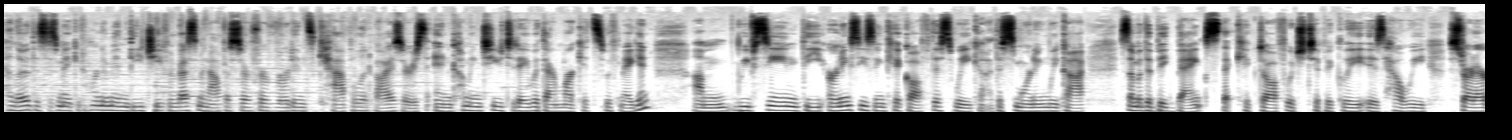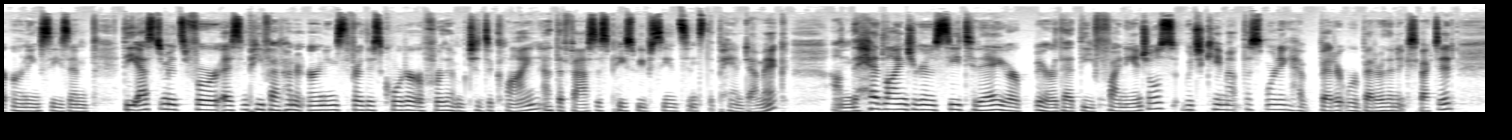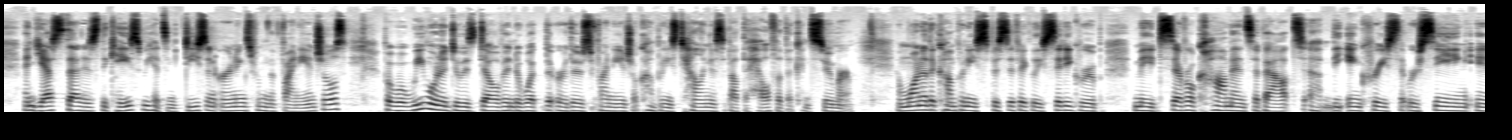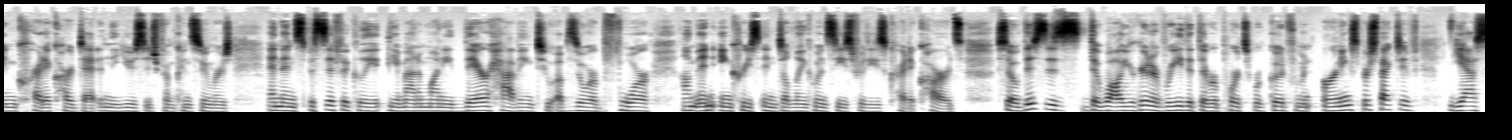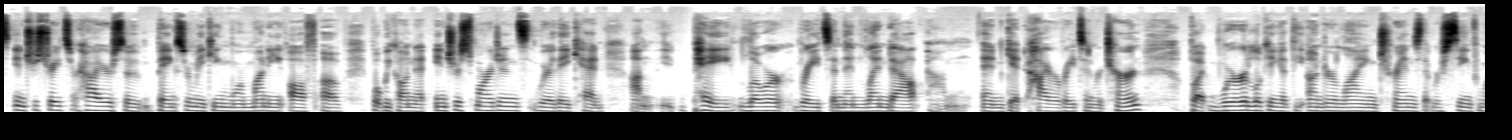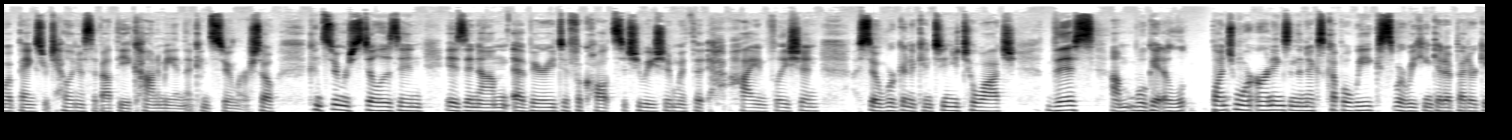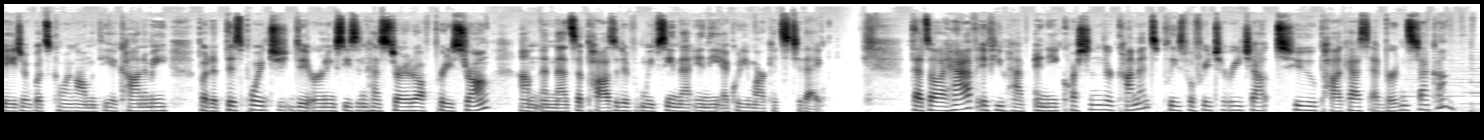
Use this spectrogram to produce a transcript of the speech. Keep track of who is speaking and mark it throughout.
Speaker 1: Hello, this is Megan Horneman, the Chief Investment Officer for Verdence Capital Advisors, and coming to you today with our markets with Megan. Um, we've seen the earnings season kick off this week. Uh, this morning, we got some of the big banks that kicked off, which typically is how we start our earnings season. The estimates for S&P 500 earnings for this quarter are for them to decline at the fastest pace we've seen since the pandemic. Um, the headlines you're going to see today are, are that the financials, which came out this morning, have better were better than expected, and and yes, that is the case. We had some decent earnings from the financials, but what we want to do is delve into what the, are those financial companies telling us about the health of the consumer. And one of the companies, specifically Citigroup, made several comments about um, the increase that we're seeing in credit card debt and the usage from consumers, and then specifically the amount of money they're having to absorb for um, an increase in delinquencies for these credit cards. So this is the while you're going to read that the reports were good from an earnings perspective, yes, interest rates rates are higher, so banks are making more money off of what we call net interest margins, where they can um, pay lower rates and then lend out um, and get higher rates in return. But we're looking at the underlying trends that we're seeing from what banks are telling us about the economy and the consumer. So, consumer still is in is in um, a very difficult situation with the high inflation. So, we're going to continue to watch this. Um, we'll get a bunch more earnings in the next couple weeks where we can get a better gauge of what's going on with the economy. But at this point, the earnings season has started off pretty strong, um, and that's a positive, and we've seen that in the equity markets today. That's all I have. If you have any questions or comments, please feel free to reach out to podcast at verdence.com.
